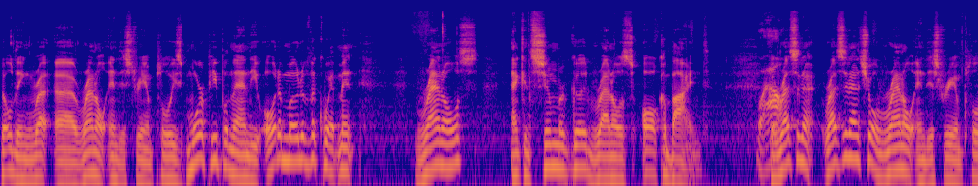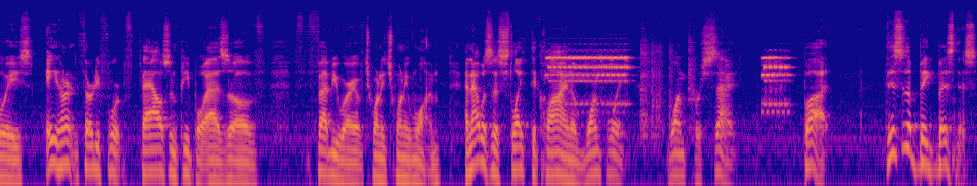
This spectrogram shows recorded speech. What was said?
building re, uh, rental industry employs more people than the automotive equipment, rentals, and consumer good rentals all combined. Wow. The resident residential rental industry employs 834,000 people as of February of 2021, and that was a slight decline of 1.1 percent. But this is a big business.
